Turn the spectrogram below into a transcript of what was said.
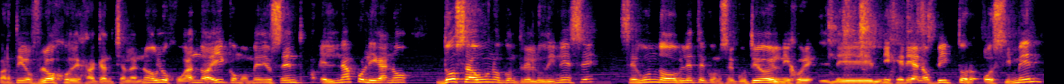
Partido flojo de Hakan Çalhanoğlu jugando ahí como medio centro. El Napoli ganó 2 a 1 contra el Udinese, segundo doblete consecutivo del, niger- del nigeriano Víctor Osimhen.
